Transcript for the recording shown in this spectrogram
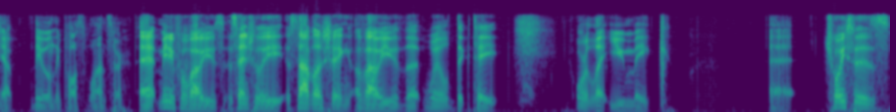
Yep, the only possible answer. Uh, meaningful values, essentially establishing a value that will dictate or let you make uh, choices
